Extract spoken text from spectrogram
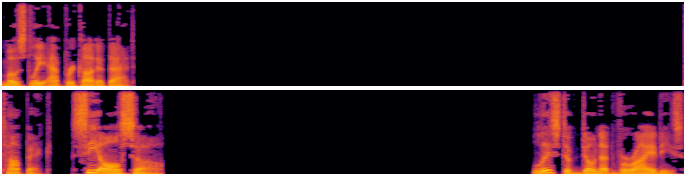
mostly apricot at that. See also List of donut varieties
